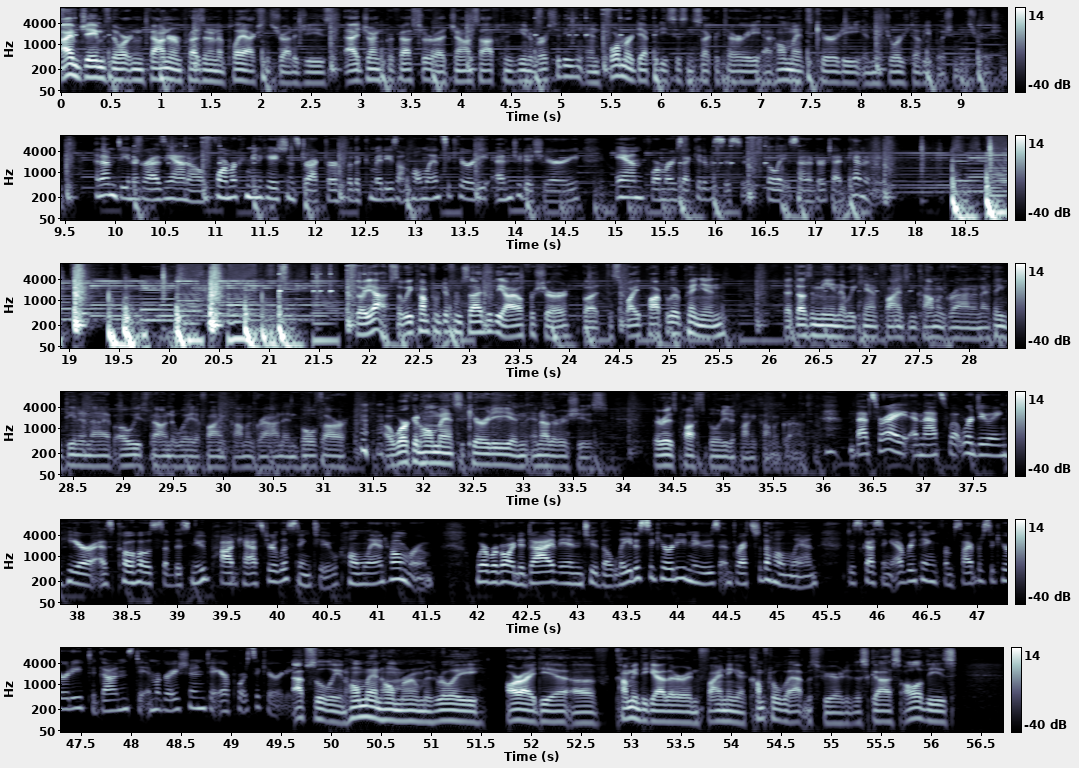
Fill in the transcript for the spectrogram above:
I'm James Norton, founder and president of Play Action Strategies, adjunct professor at Johns Hopkins University, and former deputy assistant secretary at Homeland Security in the George W. Bush administration. And I'm Dina Graziano, former communications director for the Committees on Homeland Security and Judiciary, and former executive assistant to the late Senator Ted Kennedy. So, yeah, so we come from different sides of the aisle for sure, but despite popular opinion, that doesn't mean that we can't find some common ground. And I think Dean and I have always found a way to find common ground in both our, our work in Homeland Security and, and other issues. There is possibility to find common ground. That's right, and that's what we're doing here as co-hosts of this new podcast you're listening to, Homeland Homeroom, where we're going to dive into the latest security news and threats to the homeland, discussing everything from cybersecurity to guns to immigration to airport security. Absolutely, and Homeland Homeroom is really our idea of coming together and finding a comfortable atmosphere to discuss all of these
